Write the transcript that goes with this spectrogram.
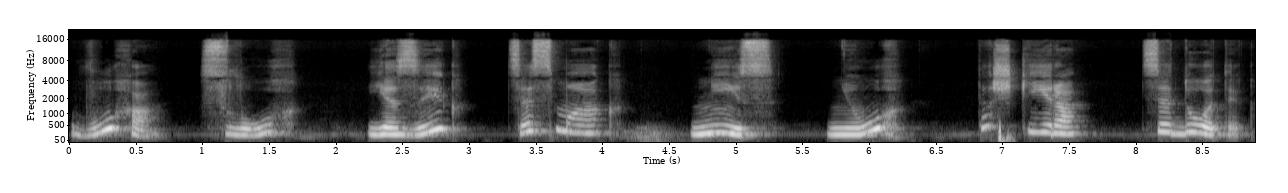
вуха слух, язик це смак, ніс нюх та шкіра це дотик.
